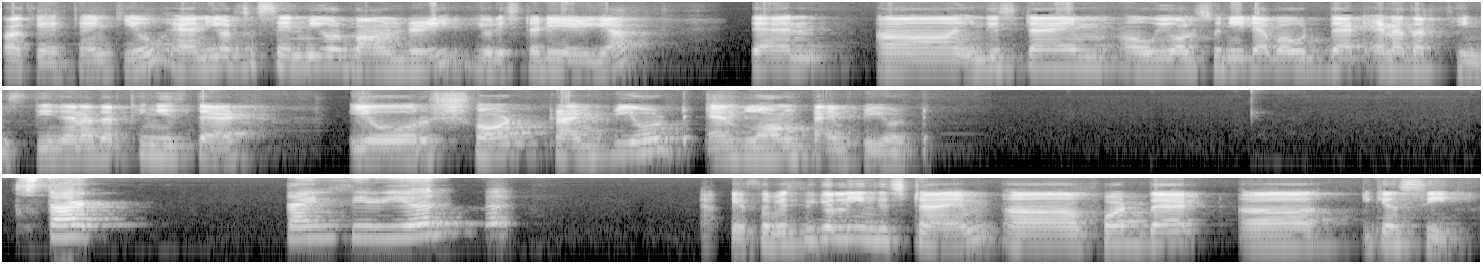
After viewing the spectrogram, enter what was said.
Okay, thank you. And you also send me your boundary, your study area. Then uh, in this time, uh, we also need about that another things. The another thing is that your short time period and long time period. Start time period. Okay, so basically in this time, uh, for that uh, you can see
